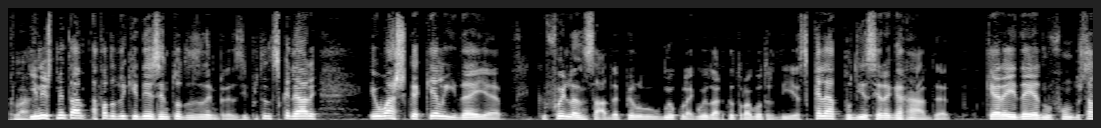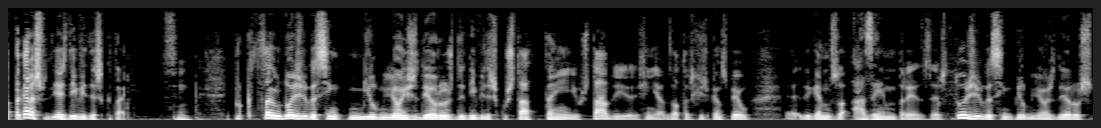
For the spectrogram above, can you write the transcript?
Claro. E neste momento há, há, falta de liquidez em todas as empresas. E, portanto, se calhar eu acho que aquela ideia que foi lançada pelo meu colega Eduardo Catroga outro dia, se calhar podia ser agarrada, que era a ideia, no fundo, do Estado pagar as, as dívidas que tem. Sim. Porque são 2,5 mil milhões de euros de dívidas que o Estado tem, e o Estado, e enfim, as autarquias, penso eu, eh, digamos, às empresas. 2,5 mil milhões de euros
